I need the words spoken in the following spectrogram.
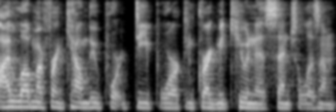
I love my friend Cal Newport, Deep Work, and Greg McKeown, Essentialism.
